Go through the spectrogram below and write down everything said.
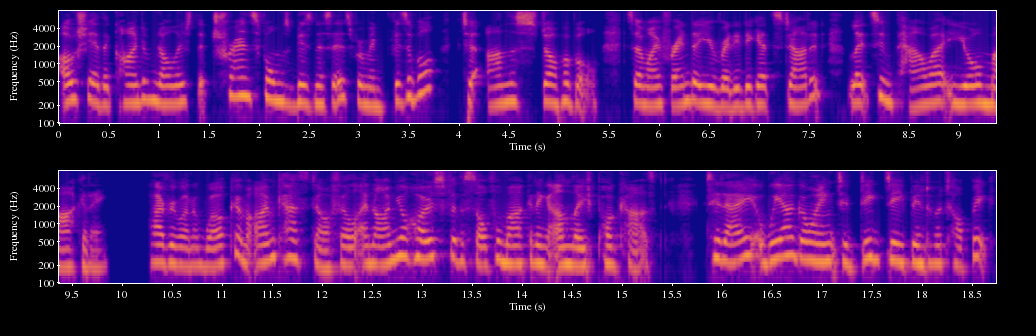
I'll share the kind of knowledge that transforms businesses from invisible to unstoppable. So, my friend, are you ready to get started? Let's empower your marketing. Hi, everyone, and welcome. I'm Cass Duffield, and I'm your host for the Soulful Marketing Unleashed podcast. Today, we are going to dig deep into a topic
